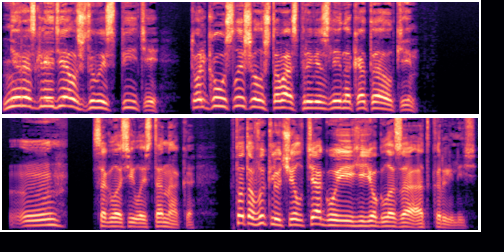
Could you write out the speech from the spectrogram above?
«Не разглядел, что вы спите, только услышал, что вас привезли на каталке». «М-м-м», согласилась Танака. Кто-то выключил тягу, и ее глаза открылись.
